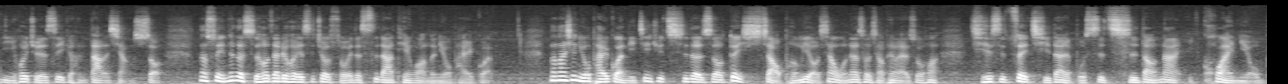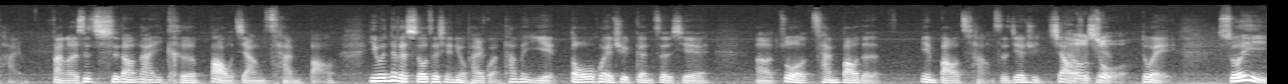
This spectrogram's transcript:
你会觉得是一个很大的享受。那所以那个时候在六合夜市就所谓的四大天王的牛排馆。那那些牛排馆，你进去吃的时候，对小朋友，像我那时候小朋友来说的话，其实最期待的不是吃到那一块牛排，反而是吃到那一颗爆浆餐包。因为那个时候这些牛排馆，他们也都会去跟这些呃做餐包的面包厂直接去叫这些，对，所以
